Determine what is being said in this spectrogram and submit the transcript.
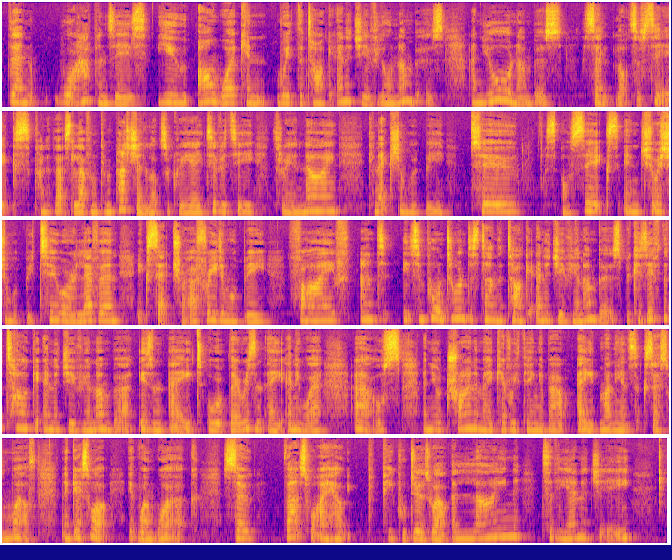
then what happens is you aren't working with the target energy of your numbers, and your numbers so lots of six, kind of that's love and compassion, lots of creativity, three and nine. Connection would be two or six. Intuition would be two or eleven, etc. Freedom would be five. And it's important to understand the target energy of your numbers because if the target energy of your number isn't eight or there isn't eight anywhere else and you're trying to make everything about eight, money and success and wealth, then guess what? It won't work. So that's what I help people do as well. Align to the energy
